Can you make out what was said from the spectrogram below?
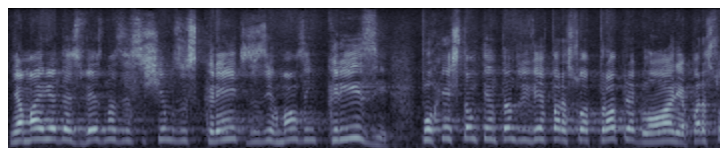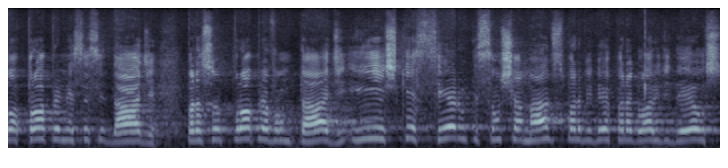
E a maioria das vezes nós assistimos os crentes, os irmãos em crise, porque estão tentando viver para a sua própria glória, para a sua própria necessidade, para a sua própria vontade e esqueceram que são chamados para viver para a glória de Deus.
